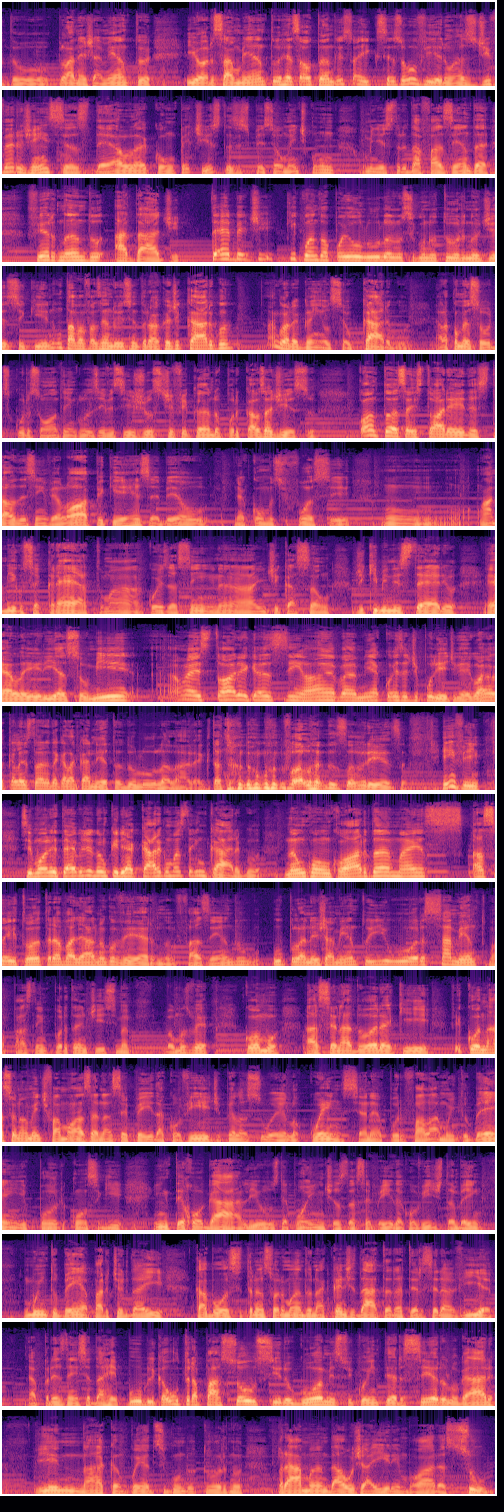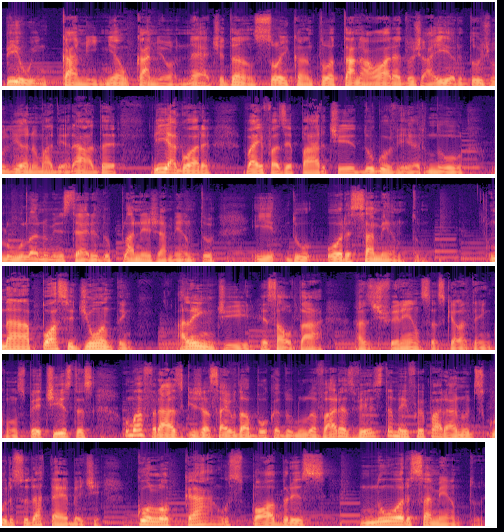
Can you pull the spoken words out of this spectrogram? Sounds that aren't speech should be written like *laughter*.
do Planejamento e Orçamento, ressaltando isso aí que vocês ouviram, as divergências dela com petistas, especialmente com o ministro da Fazenda, Fernando Haddad. Tebet, que quando apoiou Lula no segundo turno disse que não estava fazendo isso em troca de cargo, agora ganha o seu cargo. Ela começou o discurso ontem, inclusive, se justificando por causa disso. Contou essa história aí desse tal desse envelope que recebeu né, como se fosse um, um, amigo secreto, uma coisa assim, né? A indicação de que ministério ela iria assumir. É uma história que assim, ó, é, pra mim é coisa de política. É igual aquela história daquela caneta do Lula lá, né? Que tá *laughs* todo mundo falando sobre isso. Enfim, Simone Tebet não queria cargo, mas tem cargo. Não concorda, mas aceitou trabalhar no governo, fazendo o planejamento e o orçamento, uma pasta importantíssima. Vamos ver como a senadora que ficou nacionalmente famosa na CPI da Covid pela sua eloquência, né, por falar muito bem e por conseguir interrogar ali os depoentes da CPI da Covid também muito bem. A partir daí, acabou se transformando na candidata da terceira via à presidência da República, ultrapassou o Ciro Gomes, ficou em terceiro lugar e na campanha do segundo turno para mandar o Jair embora, subiu em caminhão, caminhonete, dançou e cantou Tá na hora do Jair, do Juliano Madeirada e agora vai fazer parte do governo Lula no Ministério do Planejamento e do Orçamento. Na posse de ontem, além de ressaltar as diferenças que ela tem com os petistas, uma frase que já saiu da boca do Lula várias vezes também foi parar no discurso da Tebet: colocar os pobres no orçamento.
